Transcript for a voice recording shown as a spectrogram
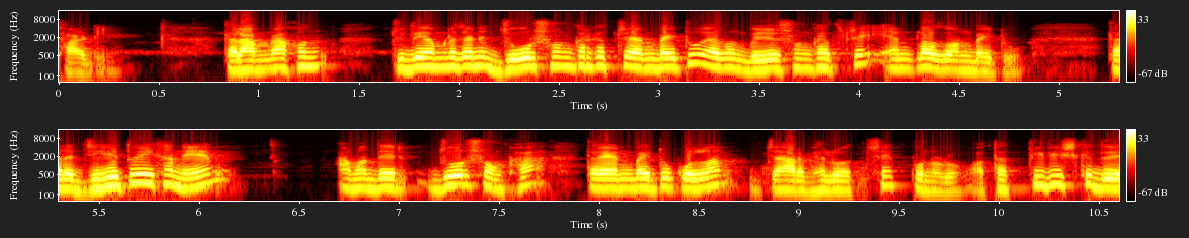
থার্টি তাহলে আমরা এখন, যদি আমরা জানি জোর সংখ্যার ক্ষেত্রে এন বাই টু এবং বেজোর সংখ্যার ক্ষেত্রে N plus one by two তাহলে যেহেতু এখানে আমাদের জোর সংখ্যা, তাহলে এন বাই টু করলাম, যার ভ্যালু হচ্ছে পনেরো, অর্থাৎ তিরিশকে দুই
